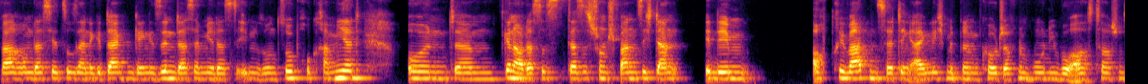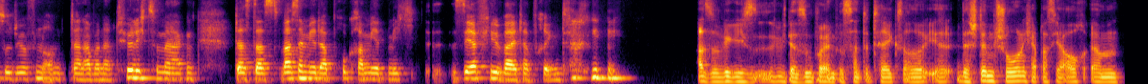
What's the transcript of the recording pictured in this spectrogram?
warum das jetzt so seine Gedankengänge sind, dass er mir das eben so und so programmiert. Und ähm, genau, das ist, das ist schon spannend, sich dann in dem auch privaten Setting eigentlich mit einem Coach auf einem hohen Niveau austauschen zu dürfen und dann aber natürlich zu merken, dass das, was er mir da programmiert, mich sehr viel weiterbringt. Also wirklich wieder super interessante Takes. Also das stimmt schon. Ich habe das ja auch ähm,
